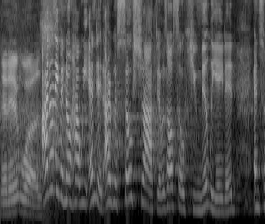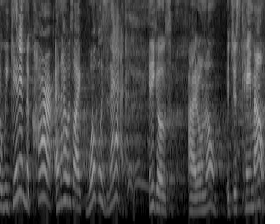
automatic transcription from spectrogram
And it was. I don't even know how we ended. I was so shocked. I was also humiliated. And so we get in the car, and I was like, what was that? And he goes, I don't know. It just came out.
